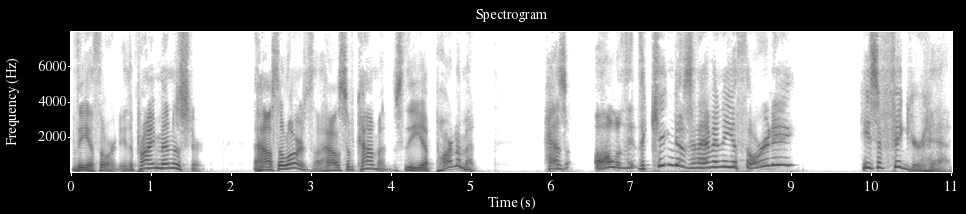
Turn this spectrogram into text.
the authority, the Prime Minister, the House of Lords, the House of Commons, the uh, Parliament has all of the. The king doesn't have any authority. He's a figurehead.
